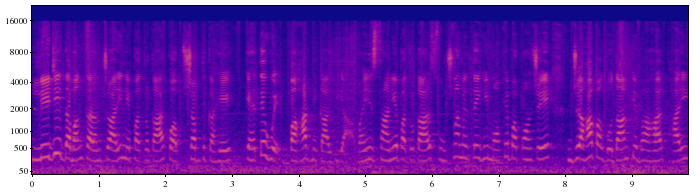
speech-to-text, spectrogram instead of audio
लेडी दबंग कर्मचारी ने पत्रकार को अपशब्द कहे, कहते हुए बाहर निकाल दिया। वहीं स्थानीय पत्रकार सूचना मिलते ही मौके पर पहुँचे, जहाँ पर गोदाम के बाहर भारी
